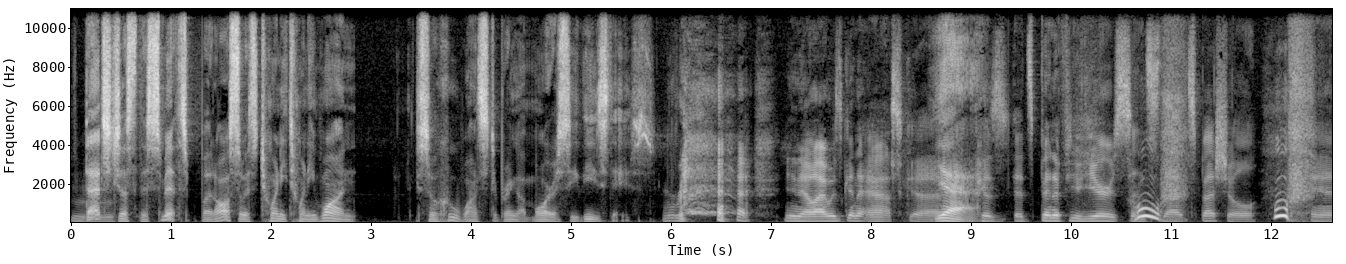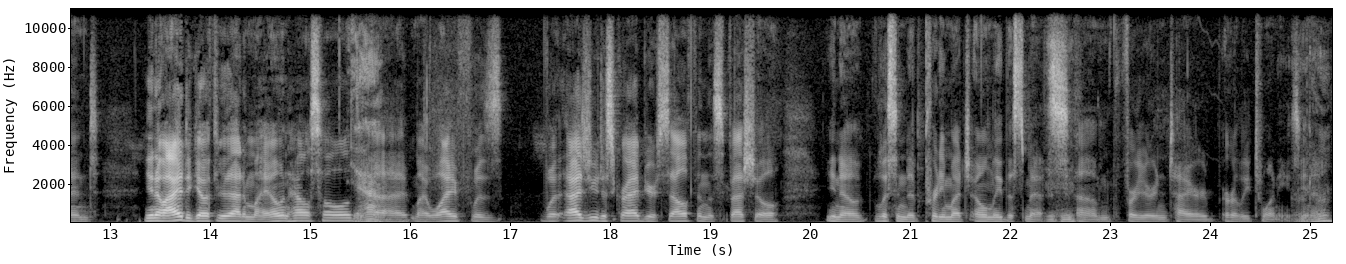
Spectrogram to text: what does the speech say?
That's hmm. just the Smiths, but also it's 2021. So who wants to bring up Morrissey these days? you know, I was going to ask. Uh, Yeah. Because it's been a few years since Whew. that special. Whew. And, you know, I had to go through that in my own household. Yeah. Uh, my wife was, as you described yourself in the special, you know, listened to pretty much only the Smiths Mm-hmm. um, for your entire early 20s, you know.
